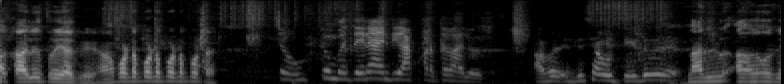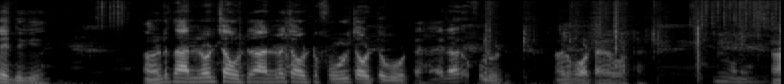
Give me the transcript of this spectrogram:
ആ കാൽ ഫ്രീ ആക്ക്. ആ പോട്ടെ പോട്ടെ പോട്ടെ പോട്ടെ. അപ്പൊ ഇത് ചവിട്ടിയിട്ട് നല്ല അങ്ങോട്ട് കയറ്റിക്ക്. അങ്ങോട്ട് നല്ലോണം ചവിട്ട് നല്ല ചവിട്ട്. ഫുൾ ചവിട്ട് പോട്ടെ. അതിൽ ഫുൾ ഇട്ട് അങ്ങനെ പോട്ടെ അങ്ങനെ പോട്ടെ. ആ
